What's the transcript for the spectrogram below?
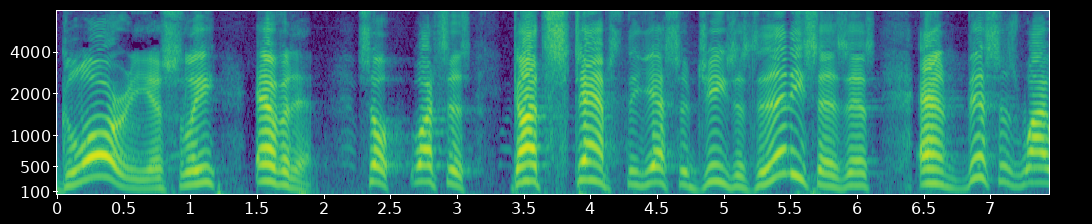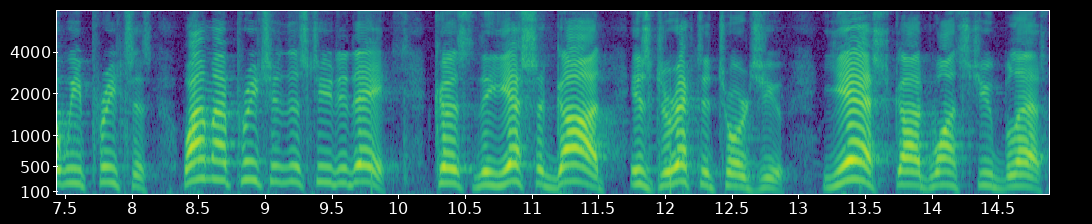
gloriously evident. So, watch this. God stamps the yes of Jesus. And then he says this, and this is why we preach this. Why am I preaching this to you today? Because the yes of God is directed towards you. Yes, God wants you blessed.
